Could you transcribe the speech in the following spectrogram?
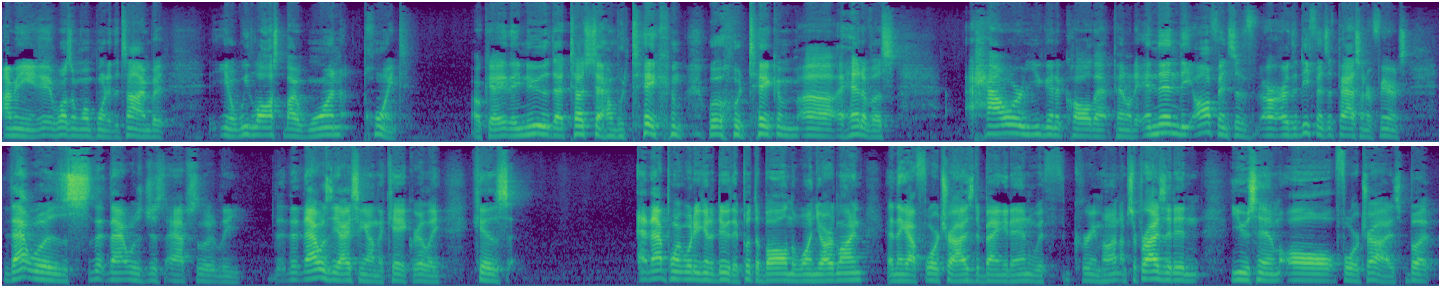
I mean, it wasn't one point at the time, but you know, we lost by one point. Okay, they knew that that touchdown would take them would take them uh, ahead of us how are you going to call that penalty? And then the offensive or, the defensive pass interference that was that, that was just absolutely that, that was the icing on the cake, really, because at that point, what are you going to do? They put the ball on the one yard line, and they got four tries to bang it in with Kareem Hunt. I'm surprised they didn't use him all four tries, but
